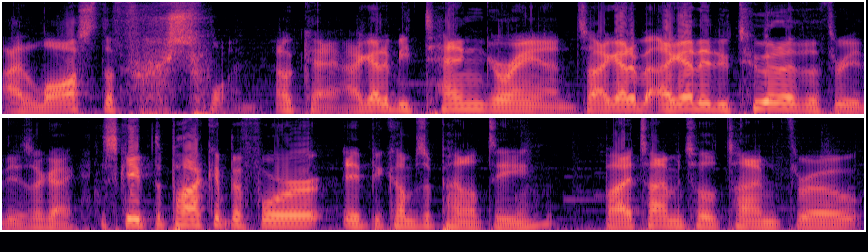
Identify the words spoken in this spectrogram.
I lost the first one. Okay, I gotta be 10 grand. So I gotta I gotta do two out of the three of these. Okay. Escape the pocket before it becomes a penalty. Buy time until time throw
